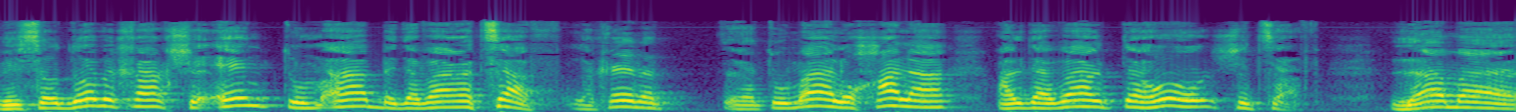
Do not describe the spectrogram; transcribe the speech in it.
ויסודו בכך שאין טומאה בדבר הצף, לכן הטומאה לא חלה על דבר טהור שצף. למה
